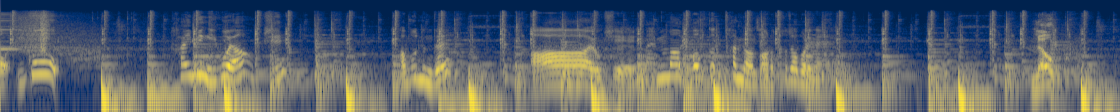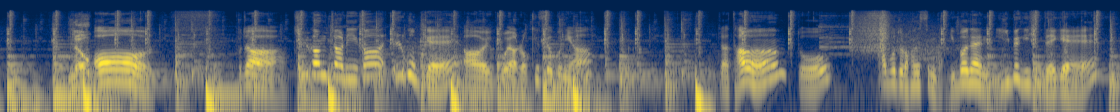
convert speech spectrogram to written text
어 이거 타이밍 이거야 혹시? 다 붙는데? 아 역시 힘만 뻥끗하면 바로 터져버리네 Nope. Nope. 어 보자 7강짜리가 7개 아 이거 뭐야 럭키 세븐이야 자 다음 또 가보도록 하겠습니다 이번엔 224개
